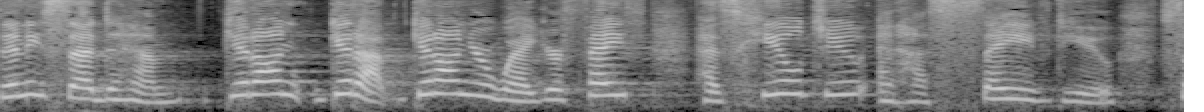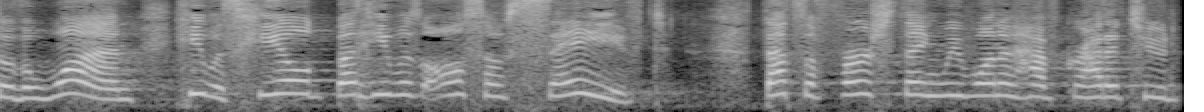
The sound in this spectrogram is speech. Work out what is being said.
Then he said to him, Get on, get up, get on your way. Your faith has healed you and has saved you. So the one, he was healed, but he was also saved. That's the first thing we want to have gratitude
